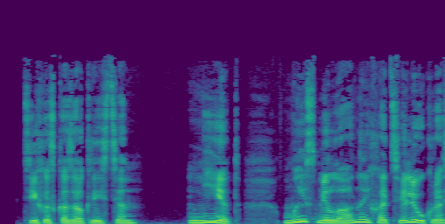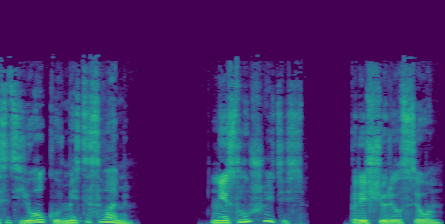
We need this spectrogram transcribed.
— тихо сказал Кристиан. «Нет, мы с Миланой хотели украсить елку вместе с вами». «Не слушайтесь», — прищурился он.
